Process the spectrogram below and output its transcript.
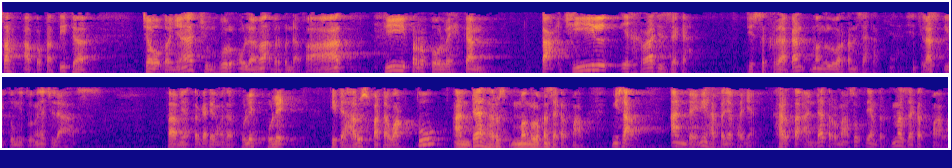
sah ataukah tidak? Jawabannya jumhur ulama berpendapat diperbolehkan takjil ikhraj zakat. Disegerakan mengeluarkan zakatnya. Yang jelas hitung-hitungannya jelas. Paham ya? Terkait dengan masalah boleh, boleh. Tidak harus pada waktu Anda harus mengeluarkan zakat mal. Misal, Anda ini hartanya banyak. Harta Anda termasuk yang terkena zakat mal.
